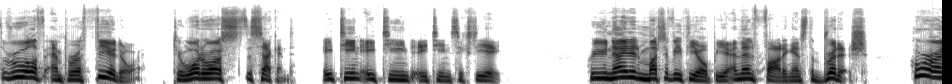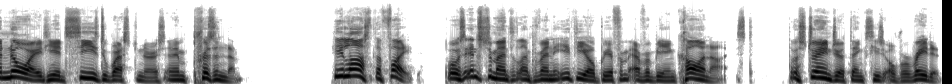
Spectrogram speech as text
the rule of Emperor Theodore, Theodoros II, 1818 1868, who united much of Ethiopia and then fought against the British, who were annoyed he had seized Westerners and imprisoned them. He lost the fight, but was instrumental in preventing Ethiopia from ever being colonized, though Stranger thinks he's overrated.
